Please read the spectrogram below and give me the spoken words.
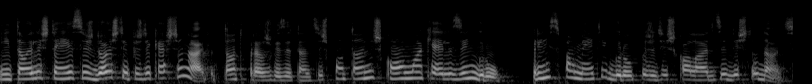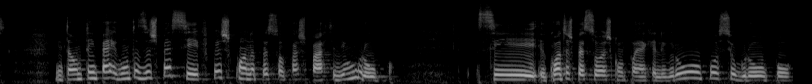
Então, eles têm esses dois tipos de questionário, tanto para os visitantes espontâneos como aqueles em grupo, principalmente grupos de escolares e de estudantes. Então, tem perguntas específicas quando a pessoa faz parte de um grupo. Se, quantas pessoas compõem aquele grupo, se o grupo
